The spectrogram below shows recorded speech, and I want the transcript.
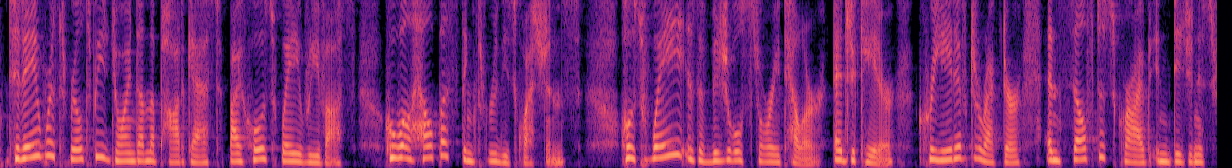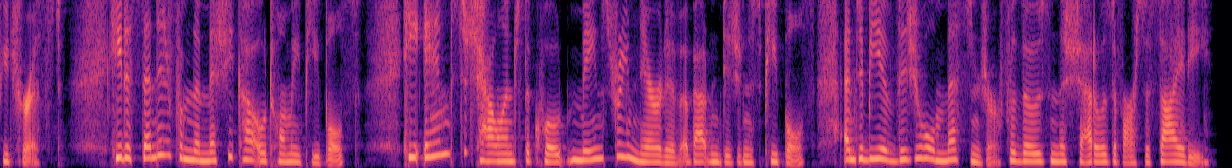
Today, we're thrilled to be joined on the podcast by Josue Rivas, who will help us think through these questions. Josue is a visual storyteller, educator, creative director, and self described indigenous futurist. He descended from the Mexica Otomi peoples. He aims to challenge the quote, mainstream narrative about indigenous peoples and to be a visual messenger for those in the shadows of our society.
